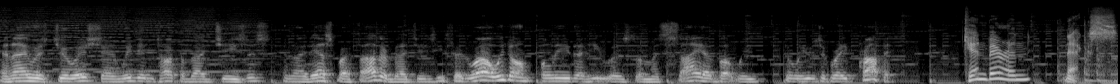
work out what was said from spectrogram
and I was Jewish, and we didn't talk about Jesus. And I'd asked my father about Jesus. He said, "Well, we don't believe that he was the Messiah, but we know he was a great prophet." Ken Barun next.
